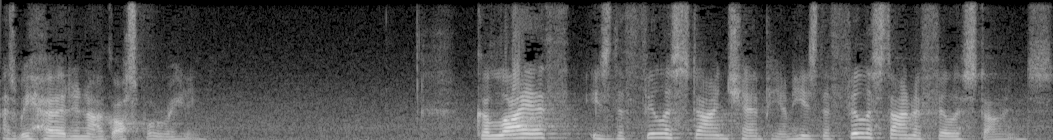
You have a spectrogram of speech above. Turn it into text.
as we heard in our gospel reading. Goliath is the Philistine champion. He is the Philistine of Philistines.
